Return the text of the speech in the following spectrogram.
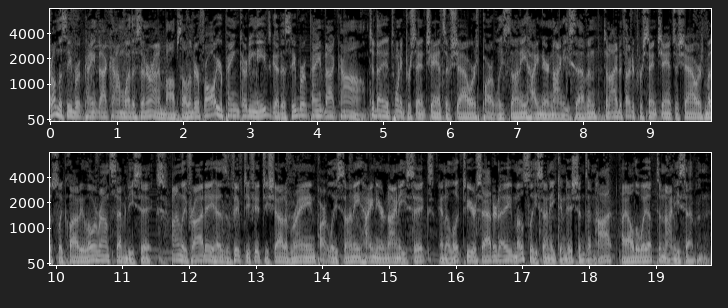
From the SeabrookPaint.com Weather Center, I'm Bob Sullender. For all your paint coating needs, go to SeabrookPaint.com. Today, a 20% chance of showers, partly sunny, high near 97. Tonight, a 30% chance of showers, mostly cloudy, low around 76. Finally, Friday has a 50-50 shot of rain, partly sunny, high near 96. And a look to your Saturday, mostly sunny conditions and hot, high all the way up to 97.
